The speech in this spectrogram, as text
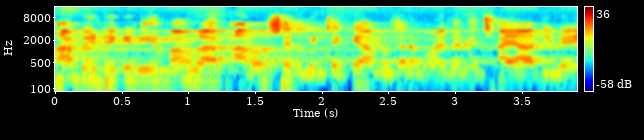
ভাবে ঢেকে নিয়ে মাওলার আরশের নিচে কেয়ামতের ময়দানে ছায়া দিবে।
